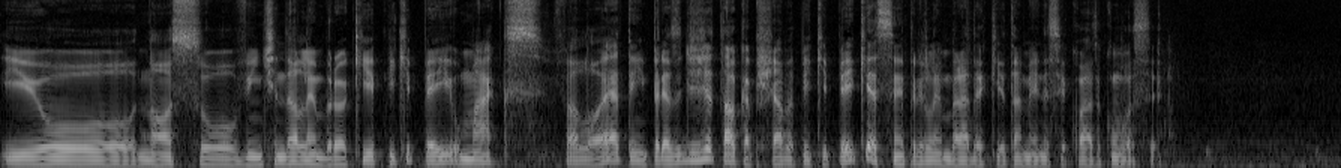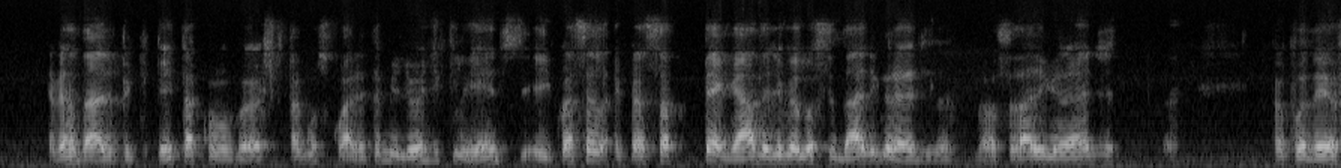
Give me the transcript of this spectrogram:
e o nosso ouvinte ainda lembrou aqui PicPay, o Max, falou: é, tem empresa digital capixaba PicPay que é sempre lembrado aqui também nesse quadro com você. É verdade, o PicPay está com, acho que está com uns 40 milhões de clientes e com essa, com essa pegada de velocidade grande, né? Velocidade grande né? para poder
